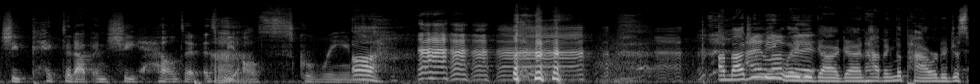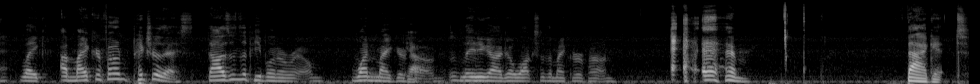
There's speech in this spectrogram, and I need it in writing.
she picked it up, and she held it as we all screamed. Imagine I being Lady it. Gaga and having the power to just like a microphone. Picture this: thousands of people in a room, one microphone. Mm-hmm. Lady Gaga walks to the microphone. Ahem. Faggot.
